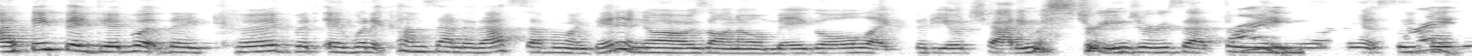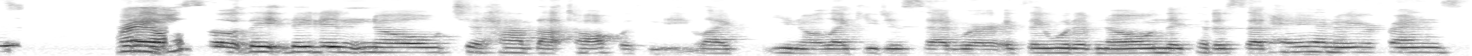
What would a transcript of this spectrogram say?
I think they did what they could, but when it comes down to that stuff, I'm like, they didn't know I was on Omegle, like video chatting with strangers at three right. in the morning at sleepovers. Right. But right. I also they they didn't know to have that talk with me. Like, you know, like you just said, where if they would have known, they could have said, Hey, I know your friends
